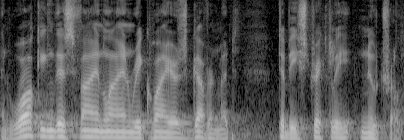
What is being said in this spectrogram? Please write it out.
And walking this fine line requires government to be strictly neutral.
